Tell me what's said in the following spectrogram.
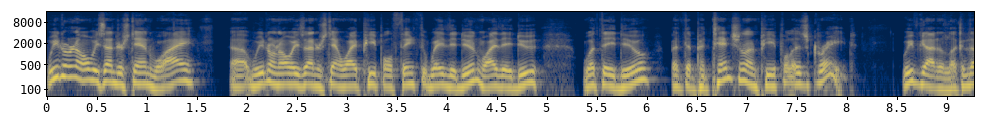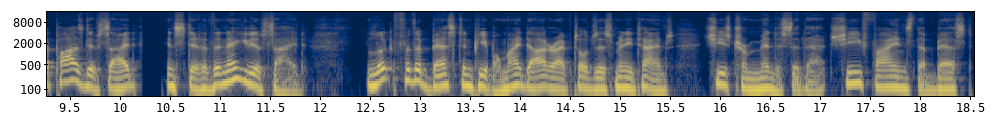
We don't always understand why. Uh, we don't always understand why people think the way they do and why they do what they do, but the potential in people is great. We've got to look at the positive side instead of the negative side. Look for the best in people. My daughter, I've told you this many times, she's tremendous at that. She finds the best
